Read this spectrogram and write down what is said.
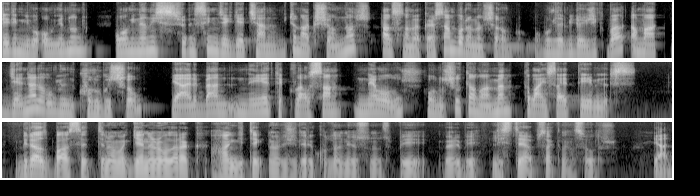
dediğim gibi oyunun oynanış süresince geçen bütün aksiyonlar aslına bakarsan buranın sorumluluğu. Burada bir lojik var ama genel oyun kurgusu yani ben neye tıklarsam ne olur konusu tamamen client side diyebiliriz. Biraz bahsettin ama genel olarak hangi teknolojileri kullanıyorsunuz? Bir böyle bir liste yapsak nasıl olur? Yani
